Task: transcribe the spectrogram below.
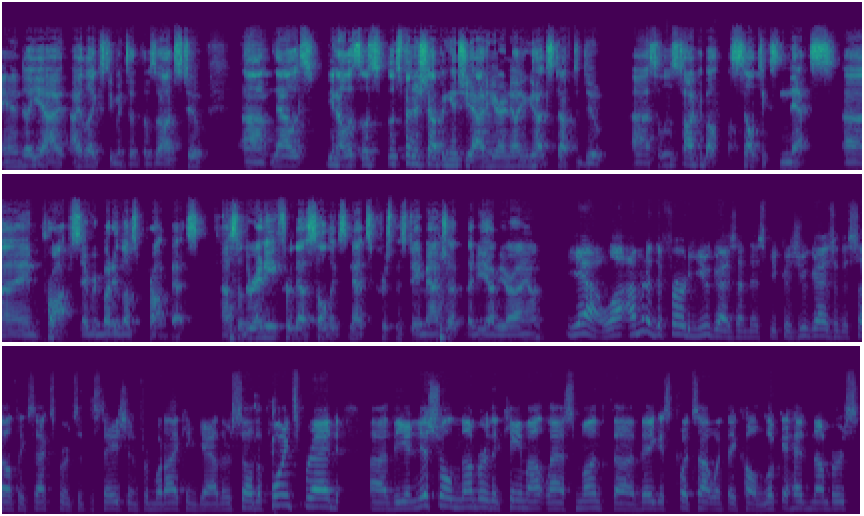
And uh, yeah, I, I, like Stevens at those odds too. Um, now let's you know let's let's let's finish up and get you out of here. I know you got stuff to do. Uh, so let's talk about Celtics Nets uh, and props. Everybody loves prop bets. Uh, so, are there any for that Celtics Nets Christmas Day matchup that you have your eye on? Yeah, well, I'm going to defer to you guys on this because you guys are the Celtics experts at the station, from what I can gather. So the point spread, uh, the initial number that came out last month, uh, Vegas puts out what they call look-ahead numbers.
